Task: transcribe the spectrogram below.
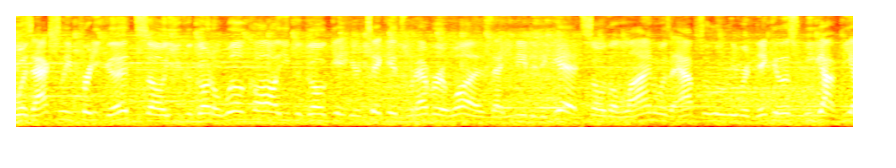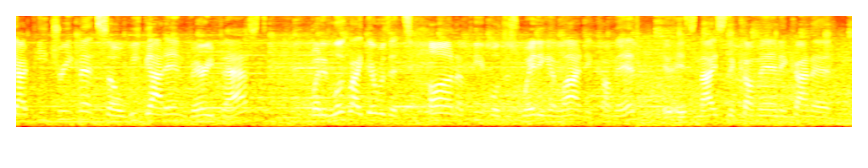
was actually pretty good. So you could go to will call, you could go get your tickets, whatever it was that you needed to get. So the line was absolutely ridiculous. We got VIP treatment, so we got in very fast. But it looked like there was a ton of people just waiting in line to come in. It's nice to come in and kind of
